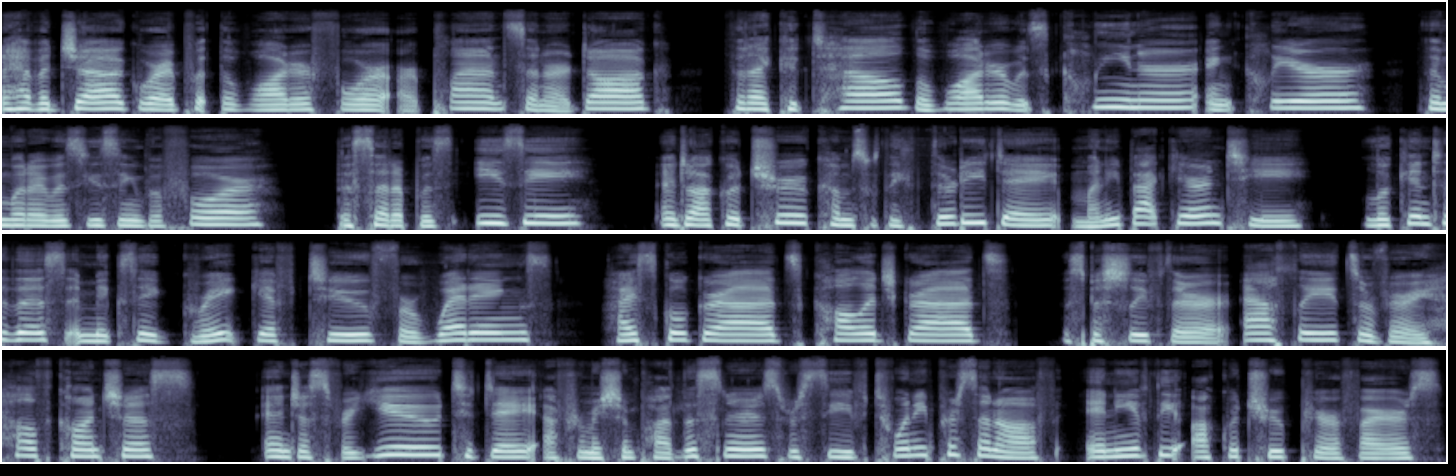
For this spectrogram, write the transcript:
I have a jug where I put the water for our plants and our dog that I could tell the water was cleaner and clearer than what I was using before. The setup was easy, and AquaTrue comes with a 30 day money back guarantee. Look into this, it makes a great gift too for weddings high school grads, college grads, especially if they're athletes or very health conscious. And just for you, today Affirmation Pod listeners receive 20% off any of the AquaTrue purifiers.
